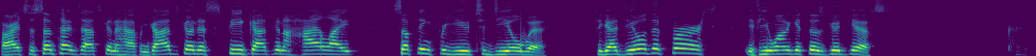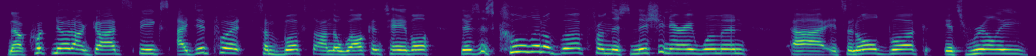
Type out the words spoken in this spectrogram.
All right, so sometimes that's going to happen. God's going to speak, God's going to highlight something for you to deal with. So you got to deal with it first if you want to get those good gifts. Now, quick note on God Speaks. I did put some books on the welcome table. There's this cool little book from this missionary woman. Uh, it's an old book. It's really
